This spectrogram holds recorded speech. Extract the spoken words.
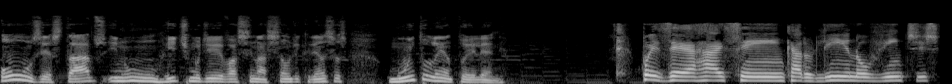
11 estados e num ritmo de vacinação de crianças muito lento, Eliane. Pois é, Heisen, Carolina, ouvintes,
